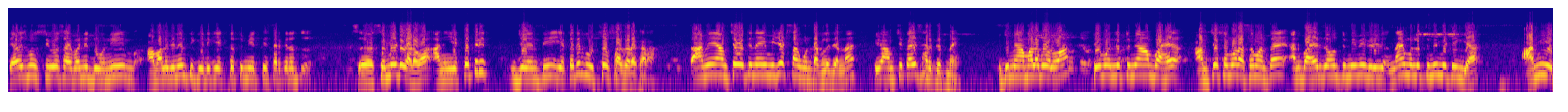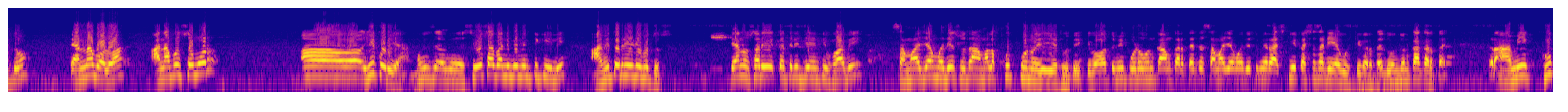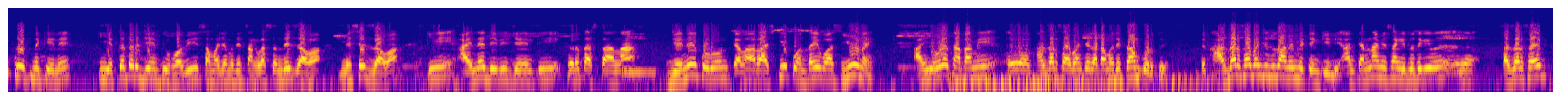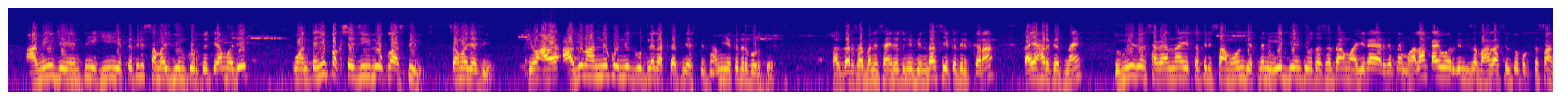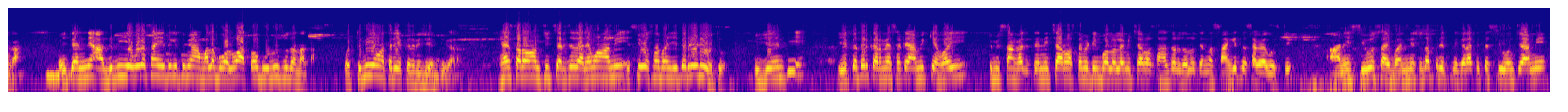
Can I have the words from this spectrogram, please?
त्यावेळेस मग सीओ साहेबांनी दोन्ही आम्हाला विनंती केली की एक तर तुम्ही एकतीस तारखेला समिट समेट घडवा आणि एकत्रित जयंती एकत्रित उत्सव साजरा करा. तर आम्ही आमच्या वतीने इमिजिएट सांगून टाकलं त्यांना की आमची काहीच हरकत नाही. की तुम्ही आम्हाला बोलवा. ते म्हणले तुम्ही बाहेर आमच्यासमोर असं म्हणताय आणि बाहेर जाऊन तुम्ही वेगळी नाही म्हणलं तुम्ही मिटिंग घ्या. आम्ही येतो. त्यांना बोलवा. आणि आपण समोर हे करूया. मग शिवसाहेबांनी विनंती केली आम्ही तर रेडी होतोच. त्यानुसार एकत्रित जयंती व्हावी. समाजामध्ये सुद्धा आम्हाला खूप फोन येत होते की बाबा तुम्ही पुढे होऊन काम करताय तर समाजामध्ये तुम्ही राजकीय कशासाठी या गोष्टी करताय? दोन दोन का करताय? तर आम्ही खूप प्रयत्न केले की एकत्र जयंती व्हावी समाजामध्ये चांगला संदेश जावा मेसेज जावा की आयल्या देवी जयंती करत असताना जेणेकरून त्याला राजकीय कोणताही वास येऊ नये. आणि एवढंच ना आता आम्ही खासदार साहेबांच्या गटामध्ये काम करतोय. तर खासदार साहेबांची सुद्धा आम्ही मिटिंग केली. आणि त्यांना आम्ही सांगितलं होतं की खासदार साहेब आम्ही जयंती ही एकत्रित समाज घेऊन करतोय. त्यामध्ये कोणत्याही पक्षाची लोक असतील समाजाची किंवा अजून अन्य कोणी कुठल्या घटकातली असतील तर आम्ही एकत्र करतोय. खासदार साहेबांनी सांगितलं तुम्ही बिंदास एकत्रित करा. काही हरकत नाही. तुम्ही जर सगळ्यांना एकत्रित सामावून घेतलं आणि एक जयंती होत असेल तर माझी काय हरकत नाही. मला काय वर्गणीचा भाग असेल तो फक्त सांगा. म्हणजे त्यांनी अगदी एवढं सांगितलं की तुम्ही आम्हाला बोलवा अथवा बोलू सुद्धा नका. पण तुम्ही मात्र एकत्रित जयंती करा. ह्या सर्व आमची चर्चा झाल्यामुळे आम्ही सीओ साहेबांची इथं रेडी होतो. की जयंती एकत्र करण्यासाठी आम्ही केव्हाही तुम्ही सांगा त्यांनी चार वाजता मिटिंग बोलवली आम्ही चार वाजता हजर झालो त्यांना सांगितलं सगळ्या गोष्टी. आणि सीओ साहेबांनी सुद्धा प्रयत्न केला तिथं सीओचे आम्ही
